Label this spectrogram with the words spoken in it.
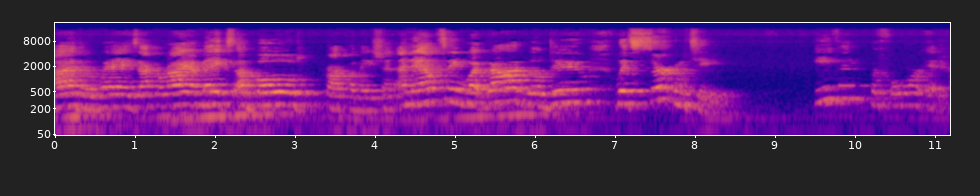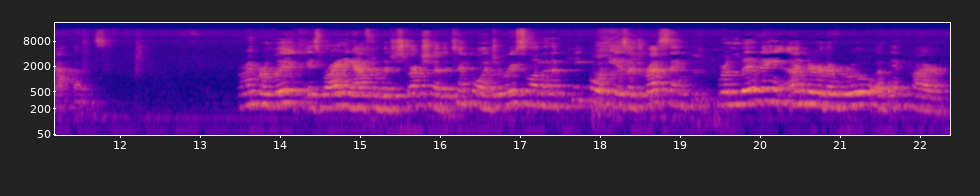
Either way, Zechariah makes a bold proclamation, announcing what God will do with certainty, even before it happens. Remember, Luke is writing after the destruction of the temple in Jerusalem, and the people he is addressing were living under the rule of empire.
